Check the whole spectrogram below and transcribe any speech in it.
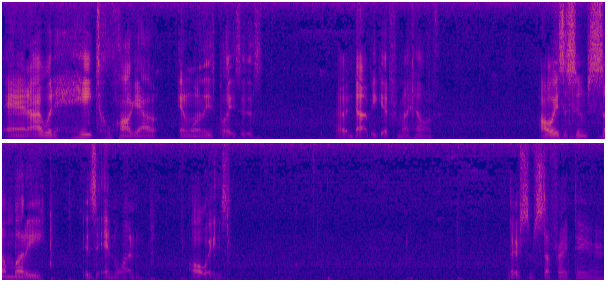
And I would hate to log out in one of these places. That would not be good for my health. I always assume somebody is in one. Always. There's some stuff right there.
